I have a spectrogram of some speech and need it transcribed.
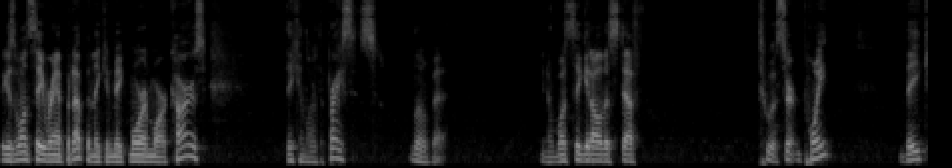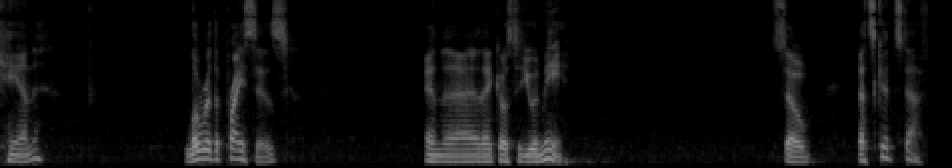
because once they ramp it up and they can make more and more cars, they can lower the prices a little bit. You know, once they get all this stuff to a certain point, they can lower the prices, and the, that goes to you and me. So that's good stuff.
